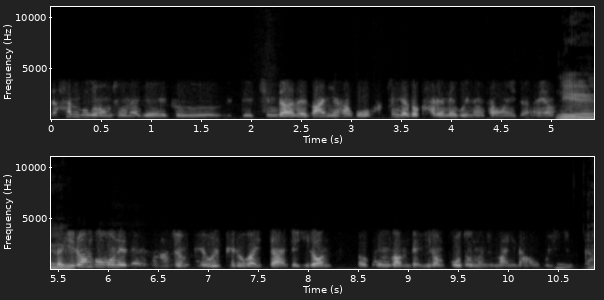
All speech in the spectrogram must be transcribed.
한국은 엄청나게 그 진단을 많이 하고 확진자도 가려내고 있는 상황이잖아요. 예. 그러니까 이런 부분에 대해서는 좀 배울 필요가 있다. 이제 이런 어, 공감대 이런 보도는 좀 많이 나오고 있습니다.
